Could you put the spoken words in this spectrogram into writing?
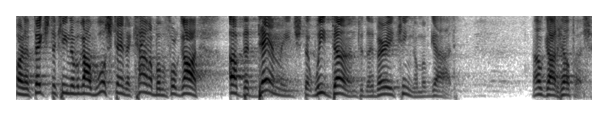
or it affects the kingdom of God, we'll stand accountable before God of the damage that we've done to the very kingdom of God. Oh, God, help us.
